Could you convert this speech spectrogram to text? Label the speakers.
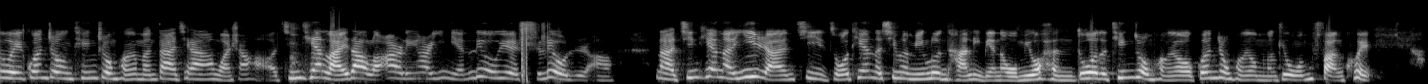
Speaker 1: 各位观众、听众朋友们，大家晚上好！今天来到了二零二一年六月十六日啊。那今天呢，依然继昨天的新闻名论坛里边呢，我们有很多的听众朋友、观众朋友们给我们反馈，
